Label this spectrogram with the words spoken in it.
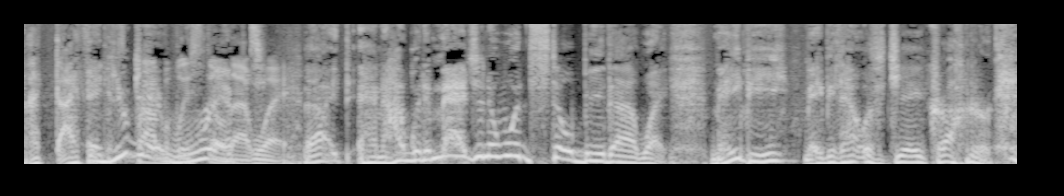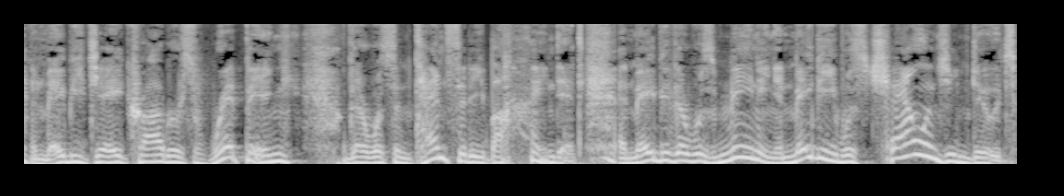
I, I think And it's you get probably still that way. Uh, and I would imagine it would still be that way. Maybe, maybe that was Jae Crowder, and maybe Jae Crowder's ripping. There was intensity behind it, and maybe there was meaning, and maybe he was challenging dudes,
